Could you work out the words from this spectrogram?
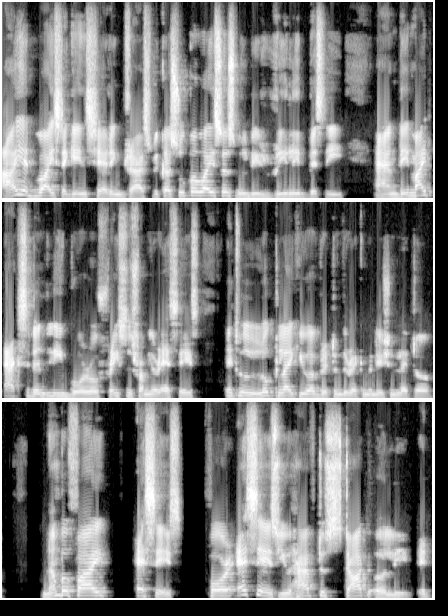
I advised against sharing drafts because supervisors will be really busy and they might accidentally borrow phrases from your essays. It will look like you have written the recommendation letter. Number five, essays. For essays, you have to start early. It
